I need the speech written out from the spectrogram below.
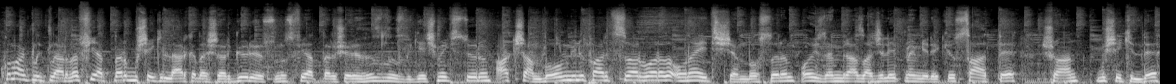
Kulaklıklarda fiyatlar bu şekilde arkadaşlar. Görüyorsunuz fiyatları şöyle hızlı hızlı geçmek istiyorum. Akşam doğum günü partisi var bu arada ona yetişeceğim dostlarım. O yüzden biraz acele etmem gerekiyor. Saatte şu an bu şekilde.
